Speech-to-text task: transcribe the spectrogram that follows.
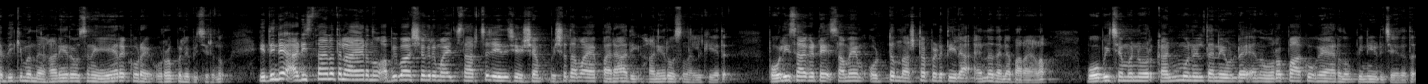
ലഭിക്കുമെന്ന് ഹണി റോസിന് ഏറെക്കുറെ ഉറപ്പ് ലഭിച്ചിരുന്നു. ഇതിന്റെ അടിസ്ഥാനത്തിലായിരുന്നു അഭിഭാഷകരുമായി ചർച്ച ചെയ്ത ശേഷം വിശദമായ പരാതി ഹണി റോസ് നൽകിയത്. പോലീസാകട്ടെ സമയം ഒട്ടും നഷ്ടപ്പെടുത്തിയില്ല എന്ന് തന്നെ പറയണം. ബോബി ചെമ്മന്നൂർ കൺമുന്നിൽ തന്നെയുണ്ട് എന്ന് ഉറപ്പാക്കുകയായിരുന്നു പിന്നീട് ചെയ്തത്.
